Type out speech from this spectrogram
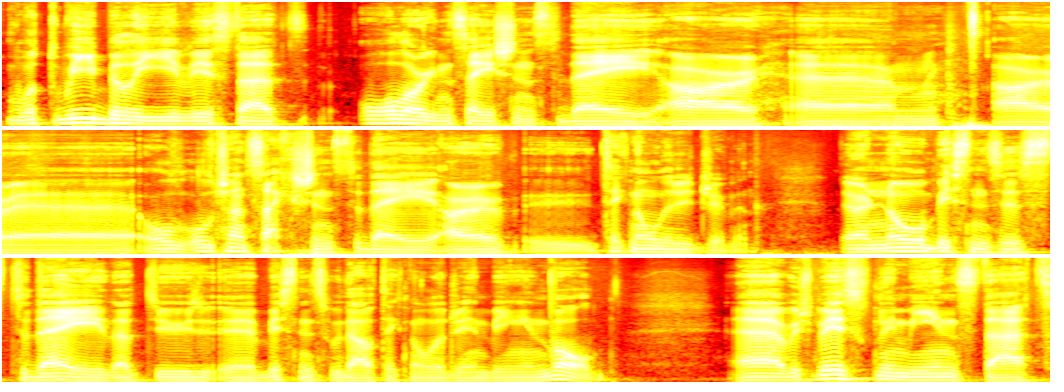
what we believe is that all organizations today are um, are uh, all, all transactions today are uh, technology driven. There are no businesses today that do uh, business without technology and being involved. Uh, which basically means that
